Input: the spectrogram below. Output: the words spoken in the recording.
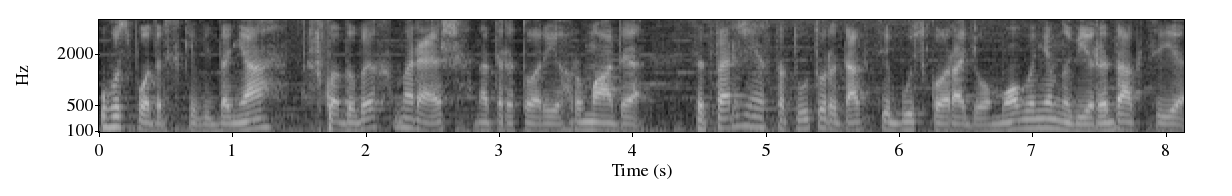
у господарське віддання складових мереж на території громади, затвердження статуту редакції Бузького радіомовлення в новій редакції.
